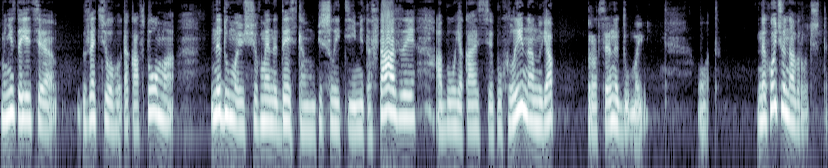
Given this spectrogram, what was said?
Мені здається, за цього така втома. Не думаю, що в мене десь там пішли ті метастази або якась пухлина. Ну я про це не думаю. От. Не хочу наврочити.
